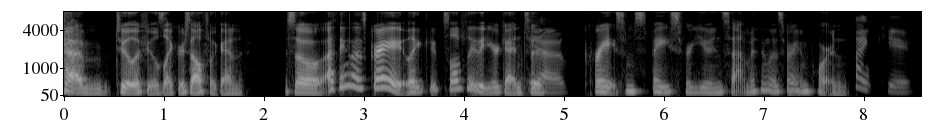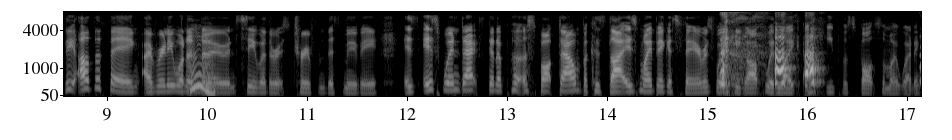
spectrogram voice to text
um tula feels like herself again so i think that's great like it's lovely that you're getting to yeah. Create some space for you and Sam. I think that's very important. Thank you. The other thing I really want to Mm. know and see whether it's true from this movie is is Windex going to put a spot down because that is my biggest fear is waking up with like a heap of spots on my wedding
